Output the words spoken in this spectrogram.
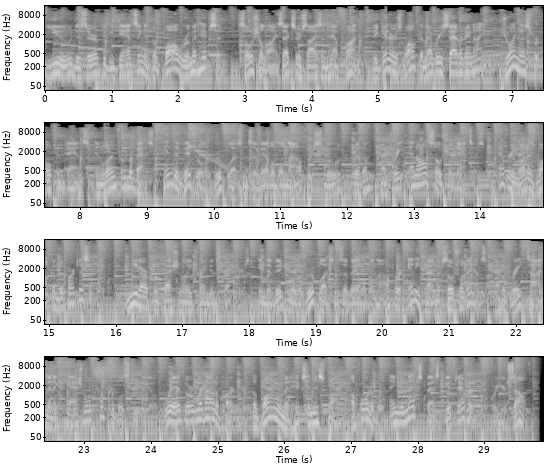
You deserve to be dancing at the ballroom at Hixson. Socialize, exercise, and have fun. Beginners welcome every Saturday night. Join us for open dance and learn from the best. Individual or group lessons available now for smooth, rhythm, country, and all social dances. Everyone is welcome to participate. Meet our professionally trained instructors. Individual or group lessons available now for any kind of social dance. Have a great time in a casual, comfortable studio, with or without a partner. The ballroom at Hixson is fun, affordable, and your next best gift ever for yourself.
